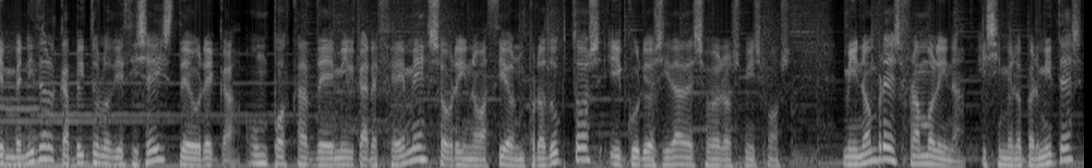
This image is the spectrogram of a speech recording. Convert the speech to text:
Bienvenido al capítulo 16 de Eureka, un podcast de Milcar FM sobre innovación, productos y curiosidades sobre los mismos. Mi nombre es Fran Molina y si me lo permites,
